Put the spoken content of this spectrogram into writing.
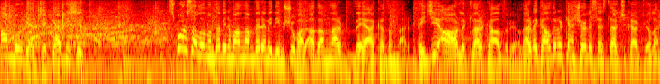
hamburger çeker, bir şey. Spor salonunda benim anlam veremediğim şu var. Adamlar veya kadınlar feci ağırlıklar kaldırıyorlar ve kaldırırken şöyle sesler çıkartıyorlar.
